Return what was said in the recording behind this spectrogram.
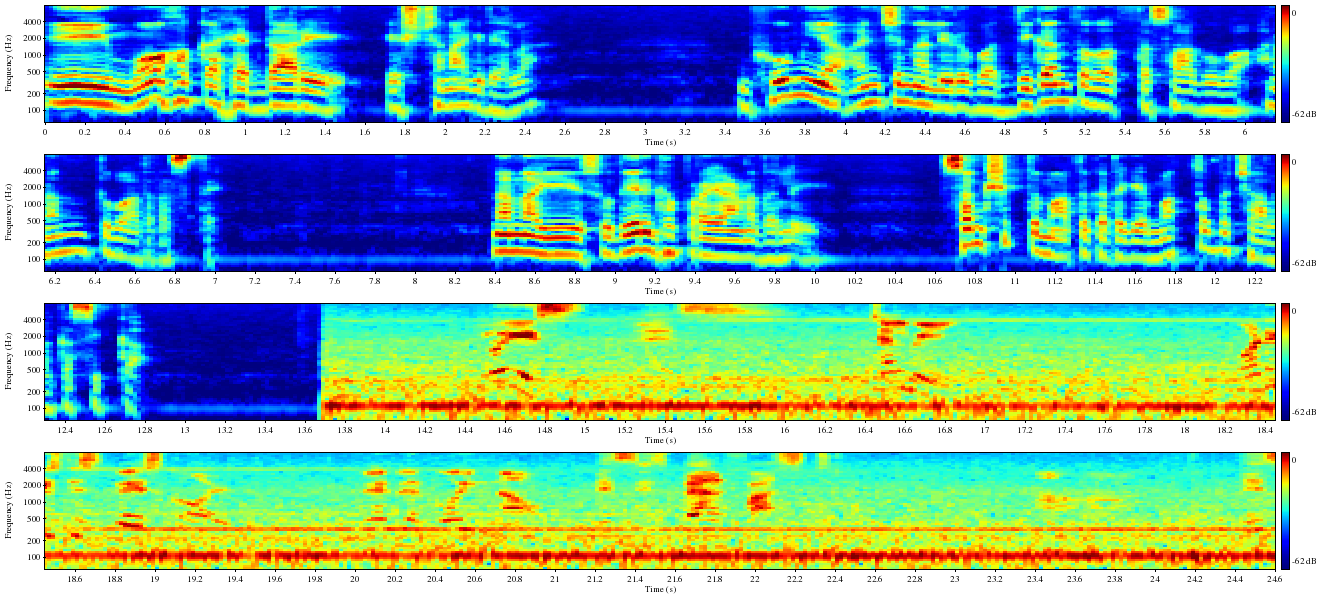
ಈ ಮೋಹಕ ಹೆದ್ದಾರಿ ಎಷ್ಟು ಚೆನ್ನಾಗಿದೆ ಅಲ್ಲ? ಭೂಮಿಯ ಅಂಚಿನಲ್ಲಿರುವ ದಿಗಂತದತ್ತ ಸಾಗುವ ಅನಂತವಾದ ರಸ್ತೆ. ನನ್ನ ಈ ಸುದೀರ್ಘ ಪ್ರಯಾಣದಲ್ಲಿ ಸಂಕ್ಷಿಪ್ತ ಮಾತುಕತೆಗೆ ಮತ್ತೊಬ್ಬ ಚಾಲಕ ಸಿಕ್ಕ. Lois Tell me, what is this place called where we are going now? This is Belfast. Uh -huh. This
